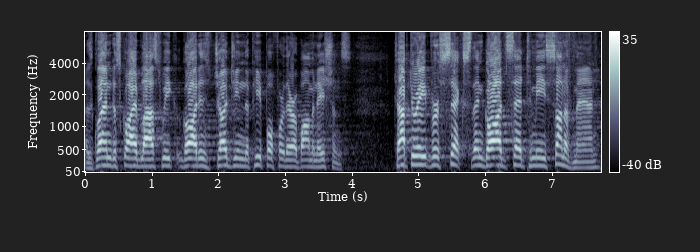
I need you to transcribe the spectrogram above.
As Glenn described last week, God is judging the people for their abominations. Chapter 8, verse 6 Then God said to me, Son of man,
